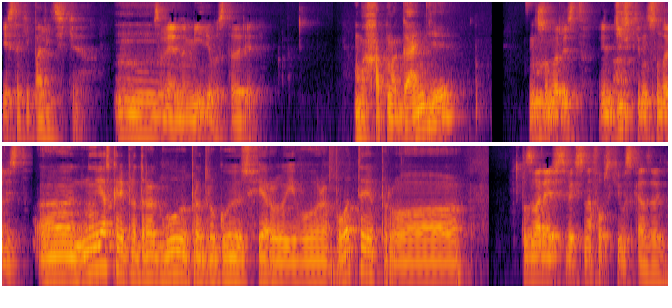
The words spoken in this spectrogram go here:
Есть такие политики mm. в современном мире, в истории. Махатма Ганди. Националист. Индийский а. националист. Э, ну, я скорее про другую, про другую сферу его работы, про позволяешь себе ксенофобские высказывания?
